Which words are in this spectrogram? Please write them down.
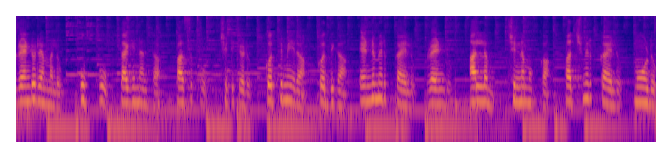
రెండు రెమ్మలు ఉప్పు తగినంత పసుపు చిటికెడు కొత్తిమీర కొద్దిగా ఎండుమిరపకాయలు రెండు అల్లం చిన్న ముక్క పచ్చిమిరపకాయలు మూడు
